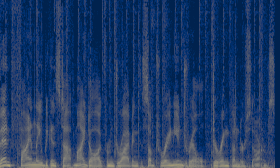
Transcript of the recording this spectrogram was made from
Then finally, we can stop my dog from driving the subterranean drill during thunderstorms.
